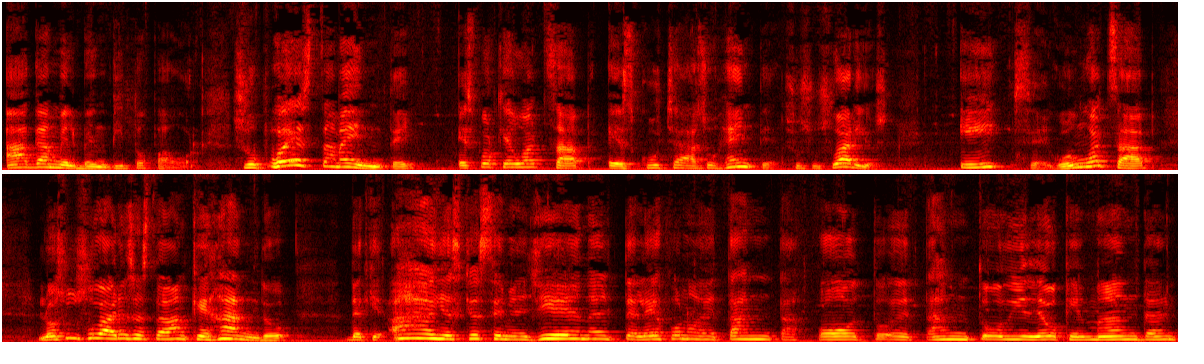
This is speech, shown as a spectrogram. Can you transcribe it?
Hágame el bendito favor. Supuestamente es porque WhatsApp escucha a su gente, sus usuarios. Y según WhatsApp, los usuarios estaban quejando de que, ay, es que se me llena el teléfono de tanta foto, de tanto video que mandan,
